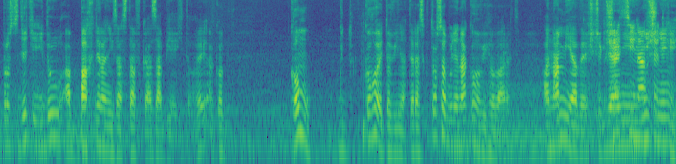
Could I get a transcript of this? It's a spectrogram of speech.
proste deti idú a bachne na nich zastávka a zabije ich to, hej? Ako, komu? Kd- koho je to vina teraz? Kto sa bude na koho vyhovárať? A na Mijave ešte, kde Všetci ani na nič všetkých. není.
